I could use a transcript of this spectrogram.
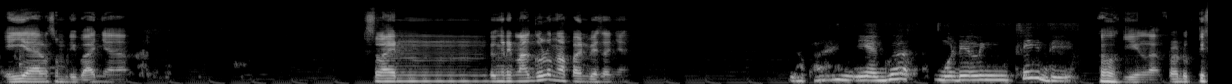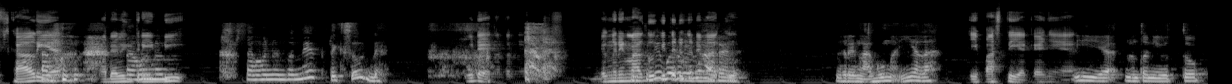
Iya, langsung beli banyak. Selain dengerin lagu lu ngapain biasanya? Ngapain? Iya gue modeling 3D Oh gila, produktif sekali ya. Modeling sama 3D. sama nonton Netflix udah. Udah ya nonton Netflix. Dengerin lagu Itu gitu, dengerin kemarin. lagu. Dengerin lagu mah iyalah. Iya pasti ya kayaknya ya. Iya, nonton YouTube.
